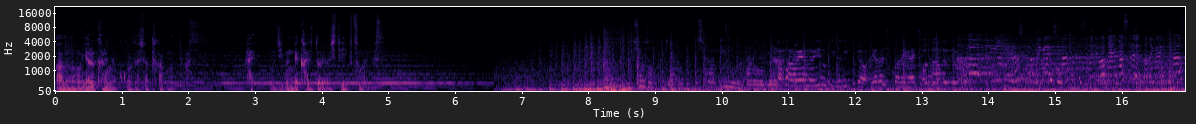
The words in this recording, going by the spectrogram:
あのやるからには志は高く持ってます。はい。もう自分で舵取りをしていくつもりです。所属とどっちがいいんだろうぐらい母親の勇気に一票よろしくお願いします。よろしくお願いします。娘でございます。お願いします。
